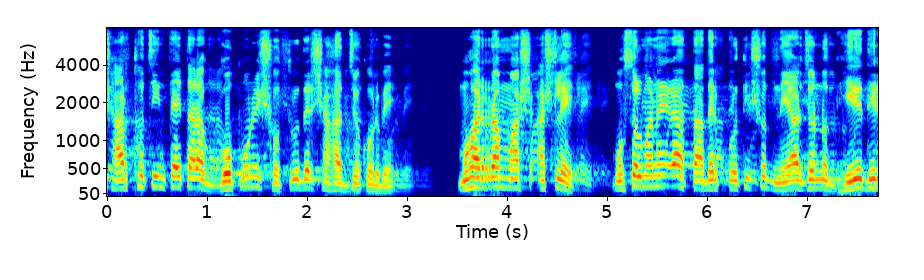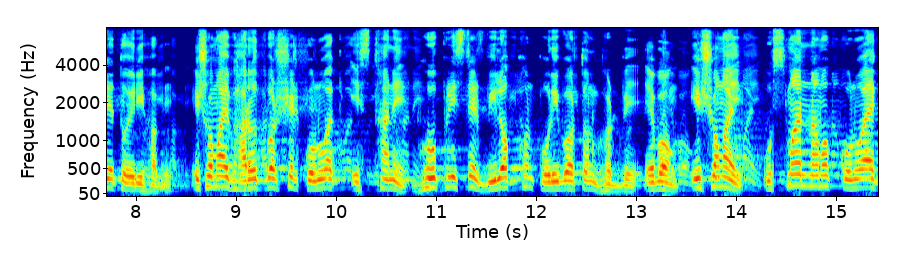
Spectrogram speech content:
স্বার্থ চিন্তায় তারা গোপনে শত্রুদের সাহায্য করবে। মুহাররাম মাস আসলে মুসলমানেরা তাদের প্রতিশোধ নেয়ার জন্য ধীরে ধীরে তৈরি হবে। এ সময় ভারতবর্ষের কোনো এক স্থানে ভূপৃষ্ঠের বিলক্ষণ পরিবর্তন ঘটবে এবং এ সময় উসমান নামক কোনো এক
